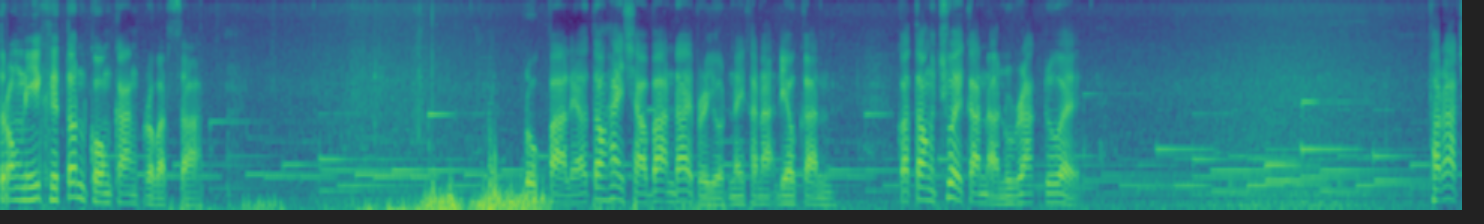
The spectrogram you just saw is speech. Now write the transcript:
ตรงนี้คือต้นโกงกลางประวัติศาสตร์ ปลูกป่าแล้วต้องให้ชาวบ้านได้ประโยชน์ในขณะเดียวกัน ก็ต้องช่วยกันอนุรักษ์ด้วย พระราช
